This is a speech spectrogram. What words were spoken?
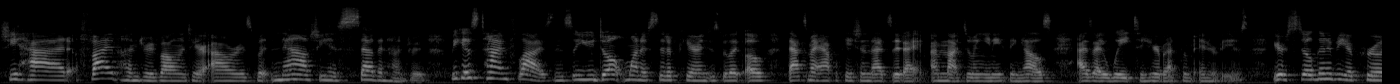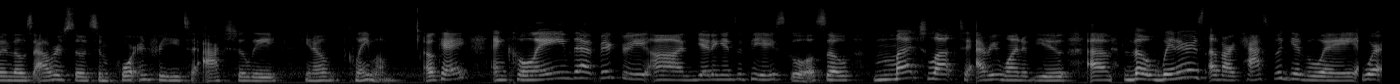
she had 500 volunteer hours, but now she has 700 because time flies. And so you don't want to sit up here and just be like, oh, that's my application, that's it. I, I'm not doing anything else as I wait to hear back from interviews. You're still going to be accruing those hours, so it's important for you to actually, you know, claim them okay? And claim that victory on getting into PA school. So much luck to every one of you. Um, the winners of our CASPA giveaway were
